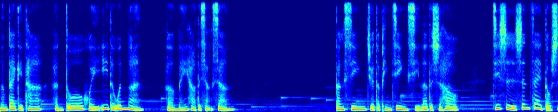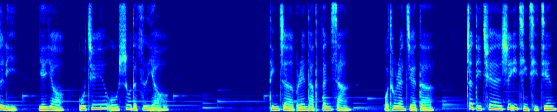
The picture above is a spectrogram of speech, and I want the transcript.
能带给他很多回忆的温暖和美好的想象。当心觉得平静喜乐的时候，即使身在斗室里，也有无拘无束的自由。听着 Brenda 的分享，我突然觉得，这的确是疫情期间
